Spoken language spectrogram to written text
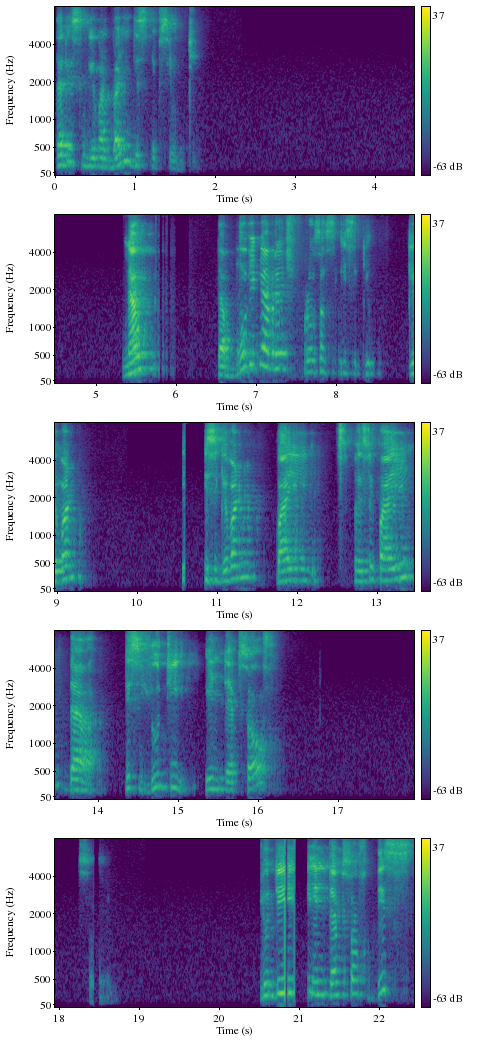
That is given by this epsilon t. Now, the moving average process is gi- given is given by specifying the this ut in terms of sorry, ut in terms of this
